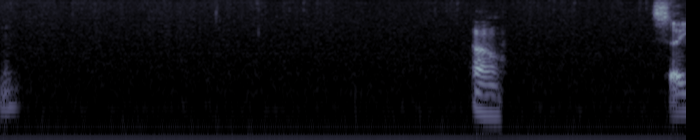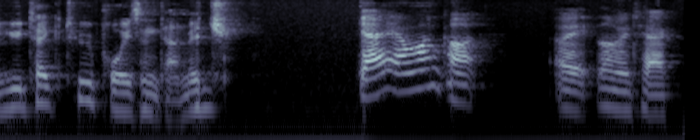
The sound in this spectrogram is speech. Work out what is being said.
Hmm. Oh, So you take two poison damage. Okay, I'm uncon. Wait, let me check.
